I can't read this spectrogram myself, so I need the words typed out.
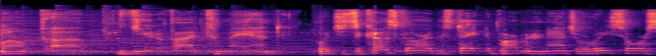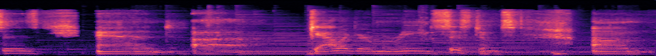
Well, uh, Unified Command, which is the Coast Guard, the State Department of Natural Resources, and uh, Gallagher Marine Systems, um,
